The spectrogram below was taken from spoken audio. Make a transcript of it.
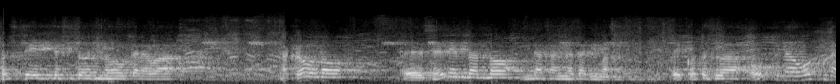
そして東通りの方からは高尾の、えー、青年団の皆さん方でいます、えー、今年は大きな大きな、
